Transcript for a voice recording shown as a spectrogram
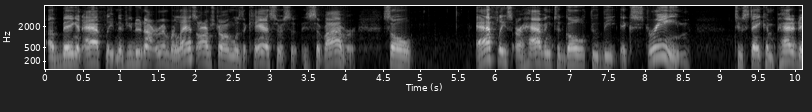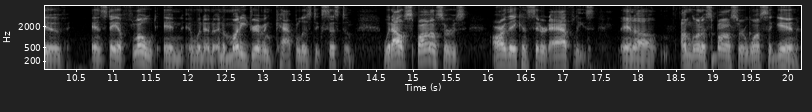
of being an athlete. And if you do not remember, Lance Armstrong was a cancer su survivor. So athletes are having to go through the extreme to stay competitive and stay afloat in, in, in a money driven capitalistic system. Without sponsors, are they considered athletes? And uh, I'm going to sponsor once again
